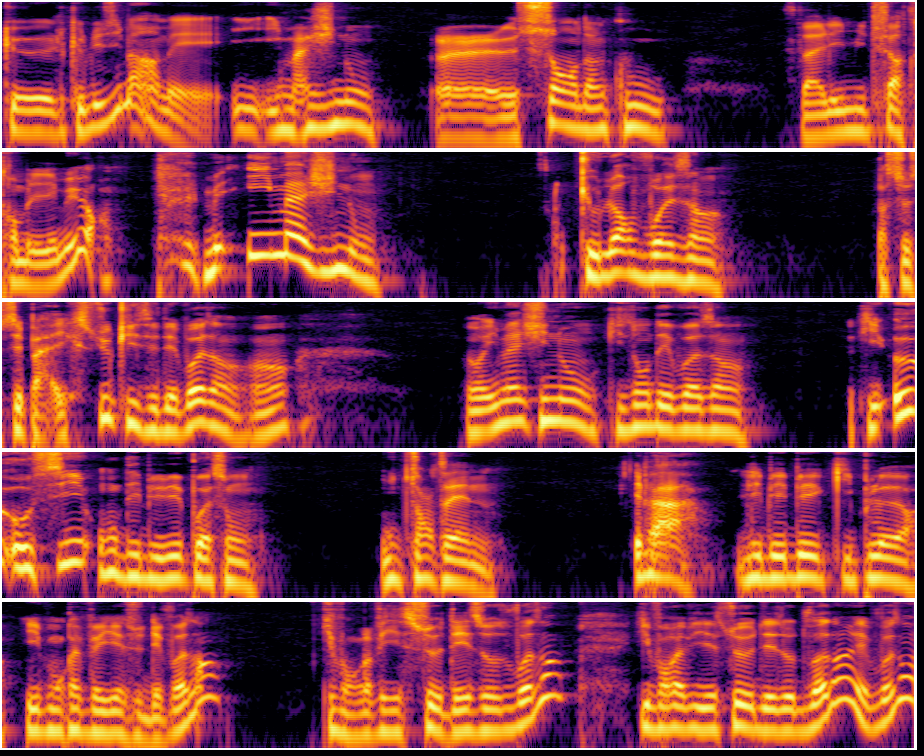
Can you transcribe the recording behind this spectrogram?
que, que les humains. Mais imaginons euh, 100 d'un coup. Ça va à la limite faire trembler les murs. Mais imaginons que leurs voisins, parce que c'est pas exclu qu'ils aient des voisins, hein. Imaginons qu'ils ont des voisins qui eux aussi ont des bébés poissons, une centaine. Et bah, les bébés qui pleurent, ils vont réveiller ceux des voisins, qui vont réveiller ceux des autres voisins, qui vont réveiller ceux des autres voisins et voisins.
